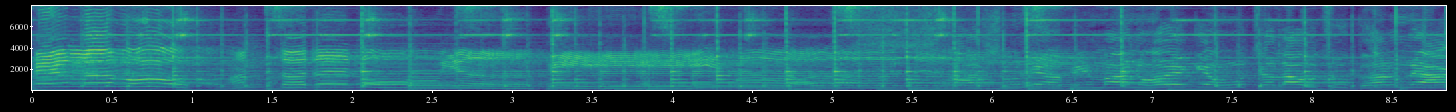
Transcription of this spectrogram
મેલવું અંતરનું અભિમાન સાસુને અભિમાન હોય કે હું ચલાવું છું ઘરને આ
